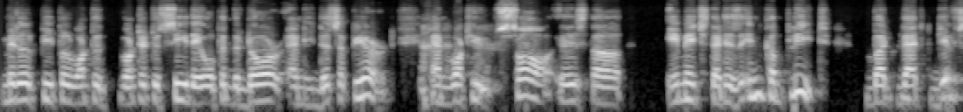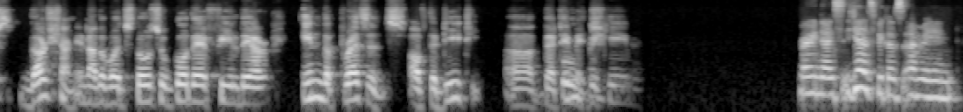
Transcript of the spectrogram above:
middle people wanted wanted to see they opened the door and he disappeared. And what you saw is the image that is incomplete but that gives darshan. In other words, those who go there feel they are in the presence of the deity. Uh, that image became very nice. Yes, because I mean,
